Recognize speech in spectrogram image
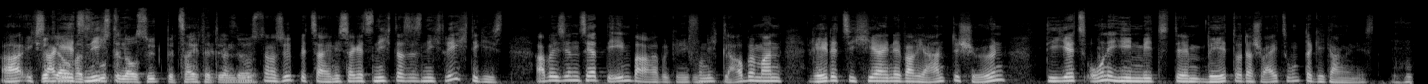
Äh, ich Wird sage ja jetzt nicht, Lustenau Süd bezeichnet. Als Lustenau Süd bezeichnet. Ich sage jetzt nicht, dass es nicht richtig ist, aber es ist ein sehr dehnbarer Begriff. Mhm. Und ich glaube, man redet sich hier eine Variante schön, die jetzt ohnehin mit dem Veto der Schweiz untergegangen ist. Mhm.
